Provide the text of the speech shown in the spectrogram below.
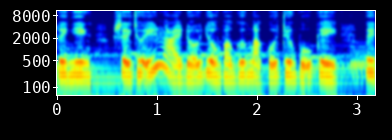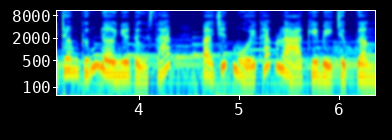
Tuy nhiên, sự chú ý lại đổ dồn vào gương mặt của Trương Vũ Kỳ vì trông cứng đơ như tượng sáp và chiếc mũi khác lạ khi bị chụp gần.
